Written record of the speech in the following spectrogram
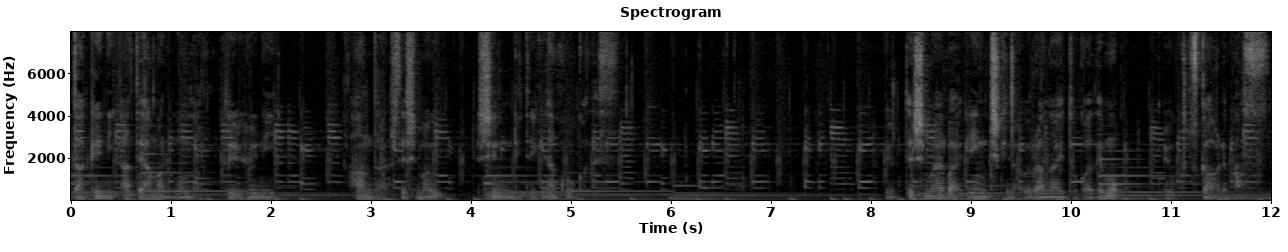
だけに当てはまるものだというふうに判断してしまう心理的な効果です。言ってしまえばインチキな占いとかでもよく使われます。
